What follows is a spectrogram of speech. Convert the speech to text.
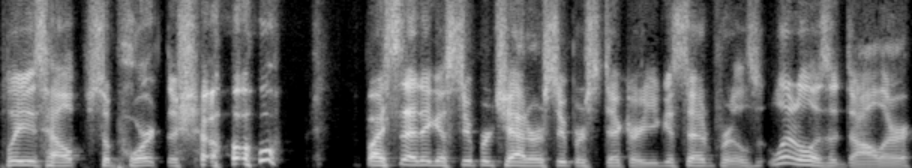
please help support the show by sending a super chat or a super sticker. You can send for as little as a dollar.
